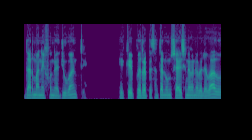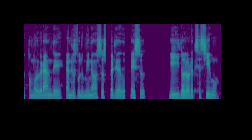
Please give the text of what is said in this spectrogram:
dar manejo neoadyuvante, eh, que pues, representan un CA19 elevado, tumor grande, ganglios voluminosos, pérdida de peso y dolor excesivo.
